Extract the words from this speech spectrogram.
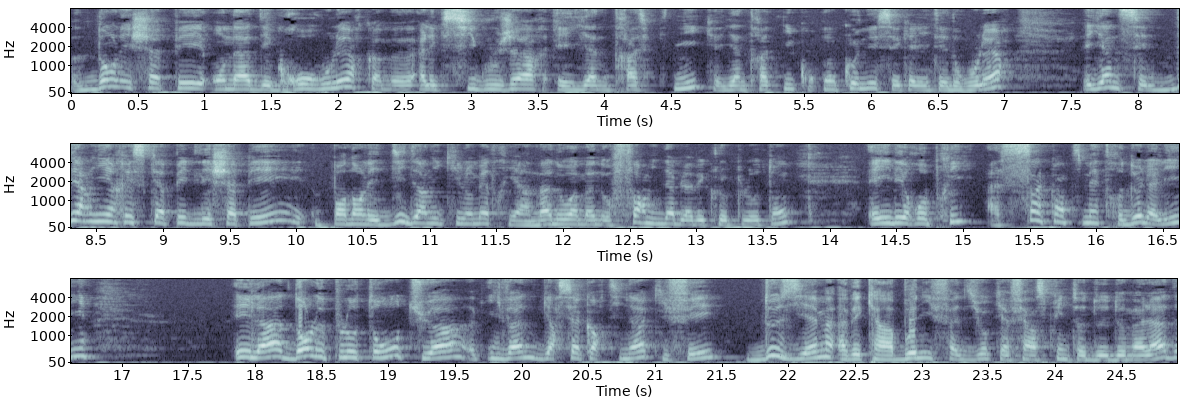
Dans l'échappée, on a des gros rouleurs comme euh, Alexis Goujard et Yann Tratnik. Yann Tratnik, on connaît ses qualités de rouleur. Et Yann, c'est le dernier rescapé de l'échappée. Pendant les dix derniers kilomètres, il y a un mano à mano formidable avec le peloton. Et il est repris à 50 mètres de la ligne. Et là, dans le peloton, tu as Ivan Garcia Cortina qui fait deuxième avec un Bonifazio qui a fait un sprint de, de malade.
